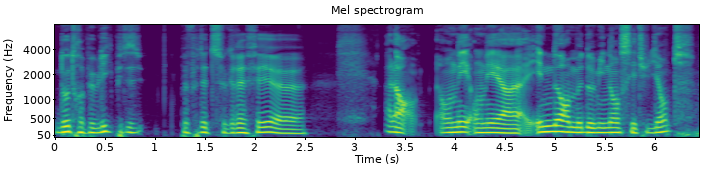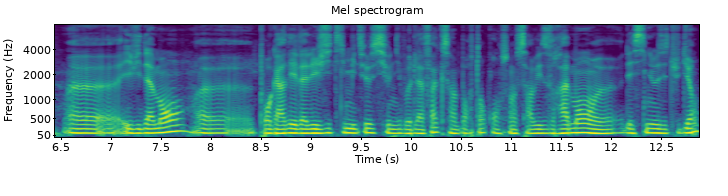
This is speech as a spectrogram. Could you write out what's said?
d'autres publics qui peuvent peut-être se greffer euh, Alors, on est, on est à énorme dominance étudiante, euh, évidemment. euh, pour garder la légitimité aussi au niveau de la fac, c'est important qu'on soit un service vraiment euh, destiné aux étudiants.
